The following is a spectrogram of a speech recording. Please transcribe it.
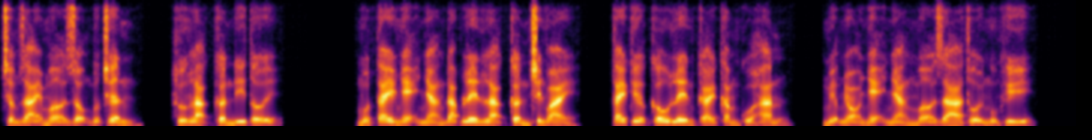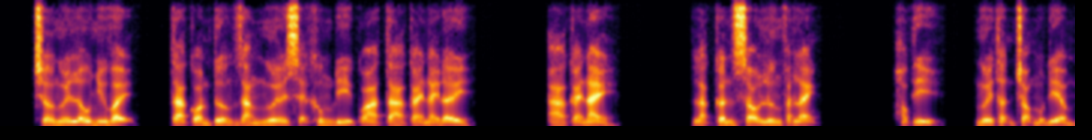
chậm rãi mở rộng bước chân, hướng lạc cần đi tới. Một tay nhẹ nhàng đắp lên lạc cần trên vai, tay kia câu lên cái cằm của hắn, miệng nhỏ nhẹ nhàng mở ra thổi ngụ khí. Chờ ngươi lâu như vậy ta còn tưởng rằng ngươi sẽ không đi qua ta cái này đây. A, cái này. Là cần sau lưng phát lệnh. Học tỷ, ngươi thận trọng một điểm,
